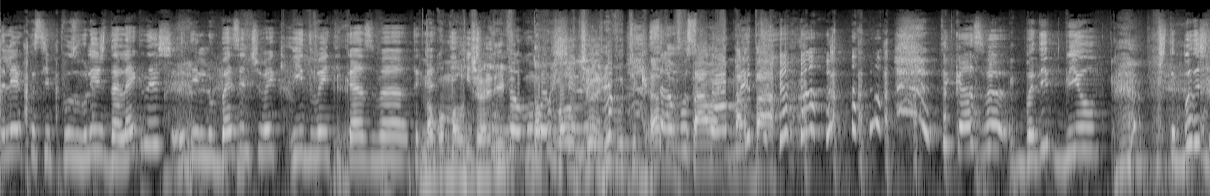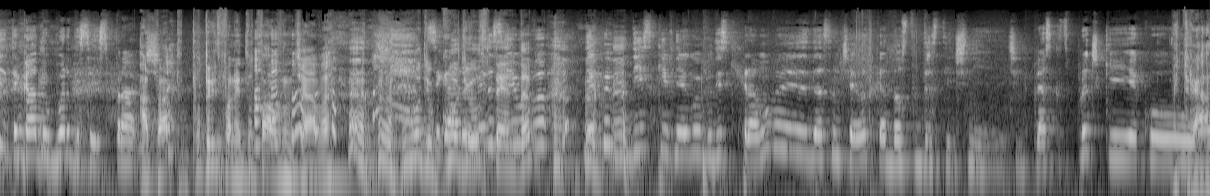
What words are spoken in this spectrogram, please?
Нали, ако си позволиш да легнеш, един любезен човек идва и ти казва така Много тихичко, мълчаливо, много мълчаливо ти казва, само става. Ти казва, бъди бил, ще бъдеш ли така добър да се изправиш? А това подритването, това означава. Лудио, лудио стендъп. в някои будистки, в някои будистки храмове, да съм чела така доста драстични, че ги пляскат с пръчки, ако а,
